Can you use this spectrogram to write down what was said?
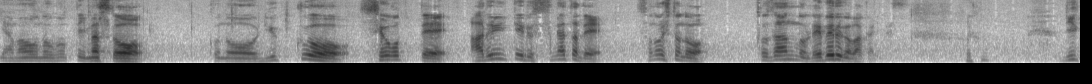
山を登っていますとこのリュックを背負って歩いている姿でその人の登山のレベルが分かりますリュッ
